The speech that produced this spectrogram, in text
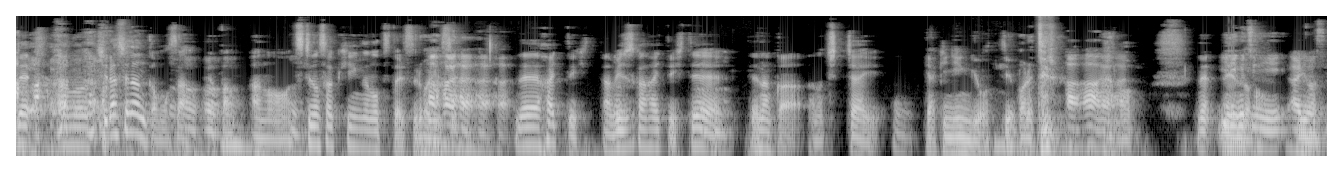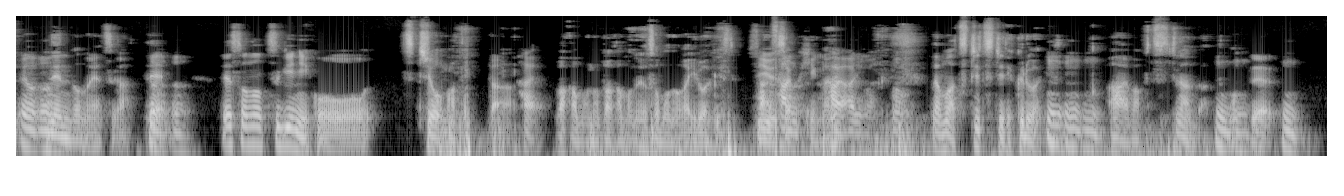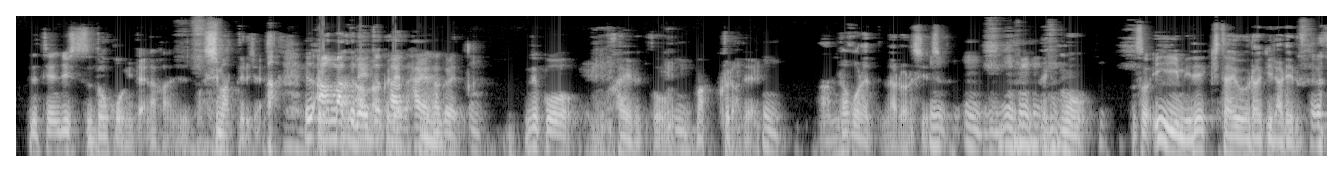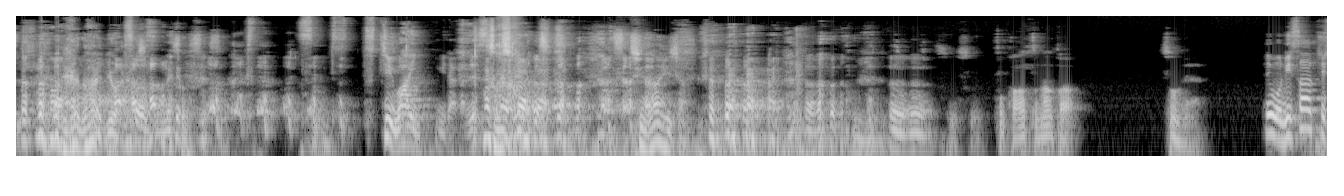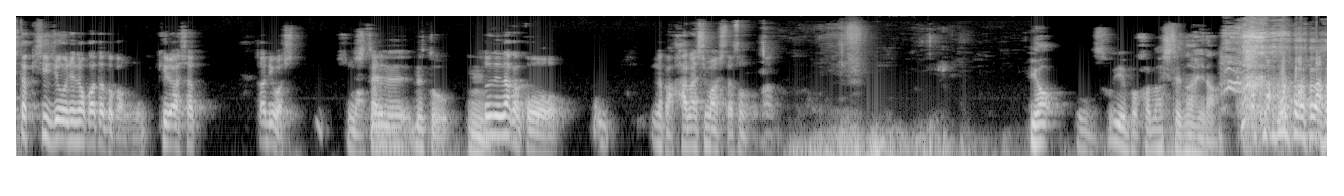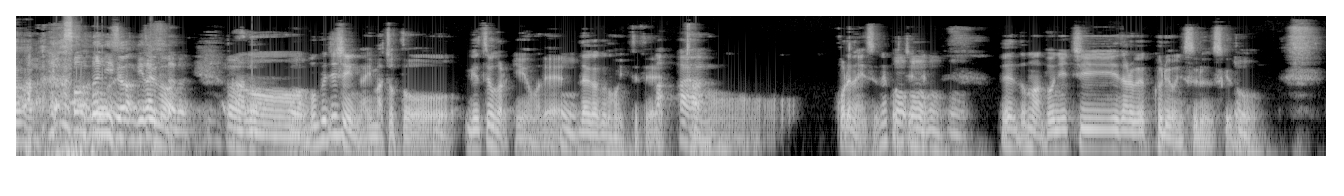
で、あの、チラシなんかもさやっぱ、あうの、ん。土の作品が載ってたりするあ、わけですよ。で、入ってき、あ美術館入ってきて、うんで、なんか、あの、ちっちゃいうん。焼き人形って呼ばれてる、あ、あはいはあの、ね、い。入り口にあります。粘土のやつがあって、で、その次にこう、土をまとったはい。若者、バカ者、よそ者がいるわけですよ。っていう作品がね。はい、あります。らまあ、土土で来るわけうんですよ。うんうん。ああ、やっぱ土なんだと思って、うんで、展示室どこみたいな感じで、閉まってるじゃないですか。で暗幕で、ちょっと、はい、うん隠れて。うんで、こう、入るとん真っ暗で、うんなんだこれってなるらしいんうですよ。んうんうんもう、そう、いい意味で期待を裏切られる。そうですね そうそうそう。土 Y みたいな感じです。そうそう。土ないじゃん。うんうんうんそうそう。とか、あとなんか、そうね。でもリサーチした吉祥寺の方とかもいらっしゃったりはししますしてると、うんそれでなんかこう、なんか話しました、その、あいや、うんそういえば話してないな。そんなにリいやラしたのに。あの僕自身が今ちょっと、月曜から金曜までうん大学の方行ってて、あのー来れないんですよね、こっちにね。で、まあ土日なるべく来るようにするんですけど、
